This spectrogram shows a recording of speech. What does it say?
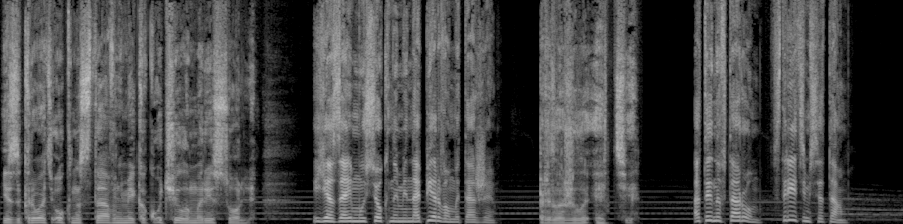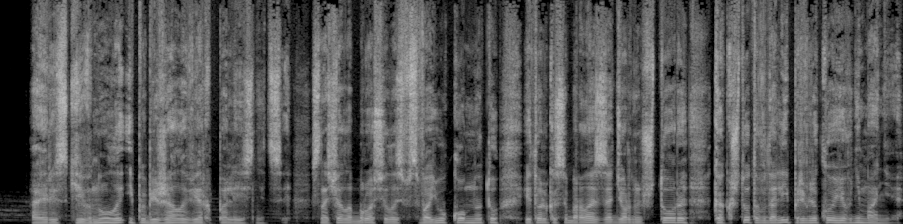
и закрывать окна ставнями, как учила Марисоль. Я займусь окнами на первом этаже», — предложила Этти. «А ты на втором. Встретимся там». Айрис кивнула и побежала вверх по лестнице. Сначала бросилась в свою комнату и только собралась задернуть шторы, как что-то вдали привлекло ее внимание.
